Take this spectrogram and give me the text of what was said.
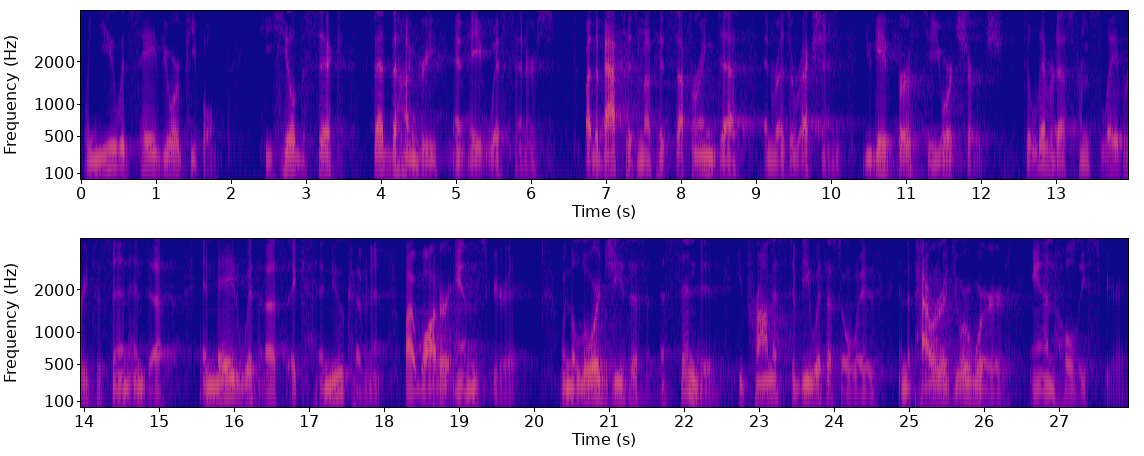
when you would save your people. He healed the sick, fed the hungry, and ate with sinners. By the baptism of his suffering, death, and resurrection, you gave birth to your church, delivered us from slavery to sin and death and made with us a, a new covenant by water and the Spirit. When the Lord Jesus ascended, he promised to be with us always in the power of your word and Holy Spirit.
